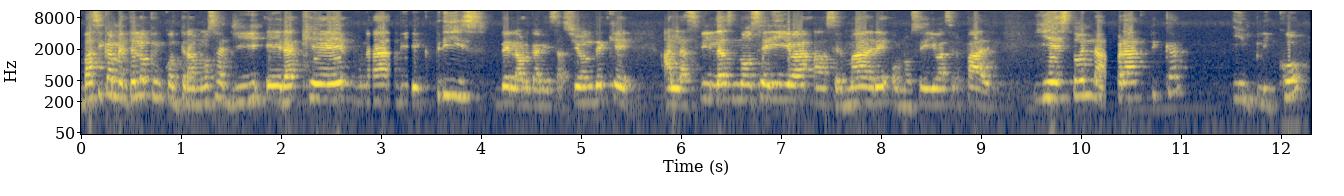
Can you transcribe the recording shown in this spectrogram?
Básicamente lo que encontramos allí era que una directriz de la organización de que a las filas no se iba a ser madre o no se iba a ser padre. Y esto en la práctica implicó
